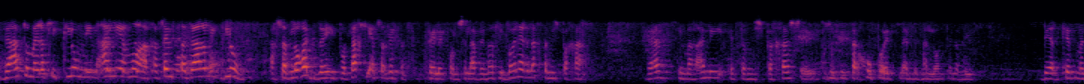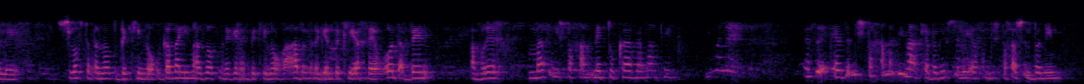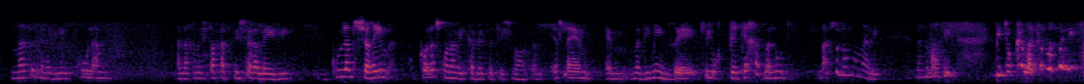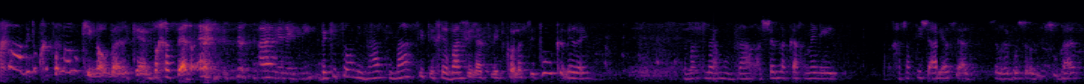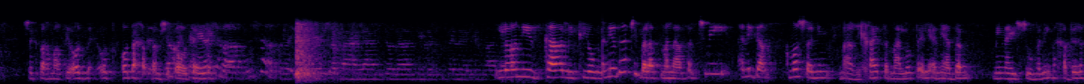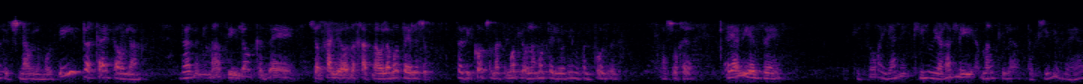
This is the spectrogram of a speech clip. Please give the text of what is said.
ואת אומרת לי כלום, ננעל לי המוח, השם סגר לי כלום. עכשיו, לא רק זה, היא פותחת לי עכשיו את הטלפון שלה ואומרת לי, בואי נראה לך את המשפחה. ואז היא מראה לי את המשפחה שפשוט התארחו פה אצלם במלון תל אביב, בהרכב מלא. שלושת הבנות בכינור, גם האימא הזאת מנגנת בכינור, האבא מנגן בכלי אחר, עוד הבן אברך. מה זה משפחה מתוקה? ואמרתי, איזה, איזה משפחה מדהימה, כי הבנים שלי, אנחנו משפחה של בנים מה זה מנגנים? כולם, אנחנו משפחת פישר הלוי, כולם שרים, כל השכונה מתקבצת לשמוע אותם. יש להם, הם מדהימים, זה כאילו פרקי חזנות, משהו לא נורמלי. ואז אמרתי, בדיוק על הכבוד בנצחה, בדיוק חסר לנו כינור בהרכב, זה חסר... אה, בקיצור, נבהלתי, מה עשיתי? חרבנתי לעצמי את כל הסיפור כנראה. אמרתי לה, מוזר, השם לקח ממני, חשבתי שהעלייה של רבו של משוגעת. שכבר אמרתי, עוד, עוד, עוד אחת מהמשקעות האלה. לא נזכר לי כלום. אני יודעת שהיא בעלת מעלה, אבל תשמעי, אני גם, כמו שאני מעריכה את המעלות האלה, אני אדם מן היישוב, אני מחברת את שני העולמות, והיא פרקה את העולם. ואז אני אמרתי, לא, כזה, שלחה לי עוד אחת מהעולמות האלה, צדיקות שמתאימות לעולמות עליונים, אבל פה זה משהו אחר. היה לי איזה, בקיצור, היה לי, כאילו, ירד לי, אמרתי לה, תקשיבי, זה היה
